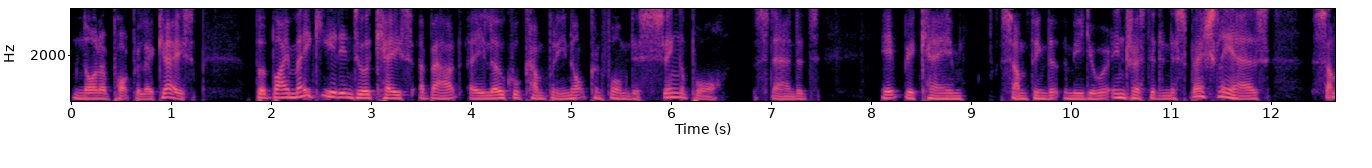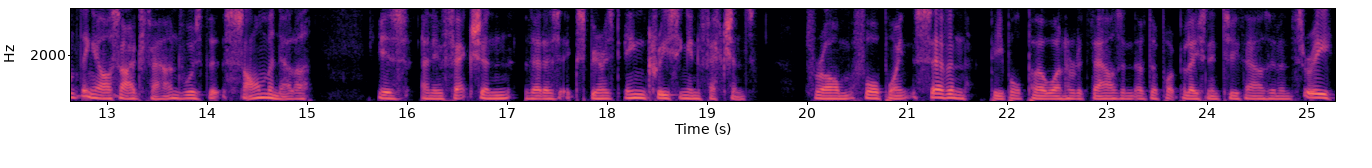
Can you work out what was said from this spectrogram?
not a popular case. But by making it into a case about a local company not conforming to Singapore standards, it became something that the media were interested in, especially as something else I'd found was that salmonella is an infection that has experienced increasing infections from 4.7 people per 100,000 of the population in 2003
